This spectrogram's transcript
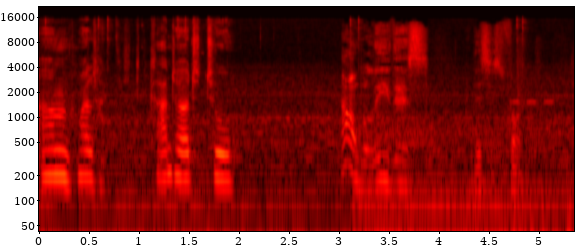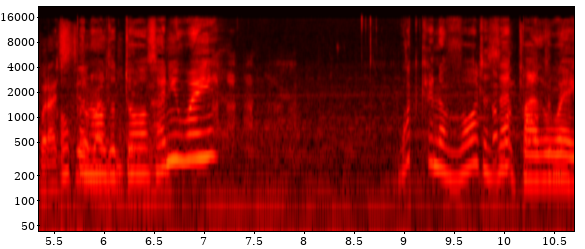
Um, well, it can't hurt to I don't believe this. This is fun. But I'd still open all the doors anyway. What kind of vault is Someone that, by the to me, way?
